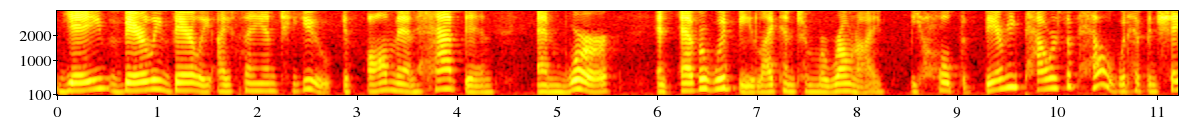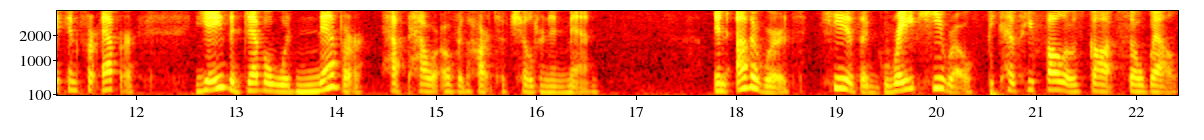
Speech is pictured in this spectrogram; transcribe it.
Yea, verily, verily, I say unto you, if all men had been and were and ever would be like unto Moroni, behold, the very powers of hell would have been shaken forever. Yea, the devil would never have power over the hearts of children and men. In other words, he is a great hero because he follows God so well.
